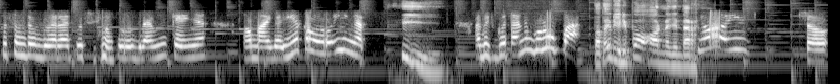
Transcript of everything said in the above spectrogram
terus untuk 250 gram ini kayaknya oh my god iya kalau lo ingat Hi, habis gue tanam gue lupa Tatonya jadi pohon aja ntar. Yoi. So,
